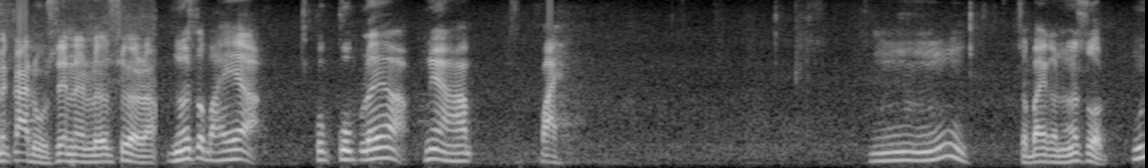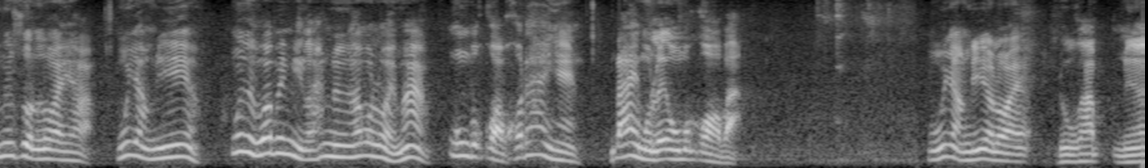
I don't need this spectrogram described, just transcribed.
ไม่กล้าดูดเส้นเลยเลอะเสื้อแล้ว เนื้อสบายอะกรุบๆเลยอะเนี่ยครับ ไป อืมสบายกับเนื้อสดเนื้อสดอร่อยอะอุ๊ยอย่างนี้รู้สึกว่าเป็นอีกร้านหนึ่งครับอร่อยมาก องค์ประกอบเขาได้ไงได้หมดเลยองค์ประกอบอะอุ๊ยอย่างนี้อร่อย ดูครับ เนื้อ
